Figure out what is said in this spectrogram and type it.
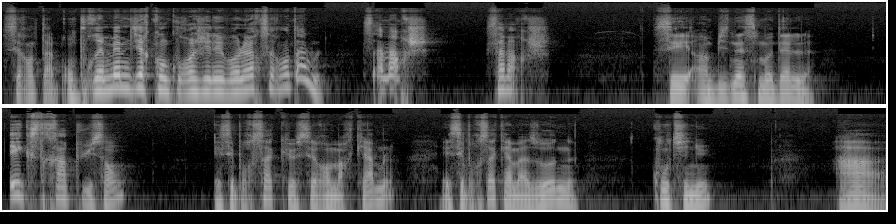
C'est rentable. On pourrait même dire qu'encourager les voleurs, c'est rentable. Ça marche. Ça marche. C'est un business model extra puissant et c'est pour ça que c'est remarquable et c'est pour ça qu'Amazon continue à euh,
